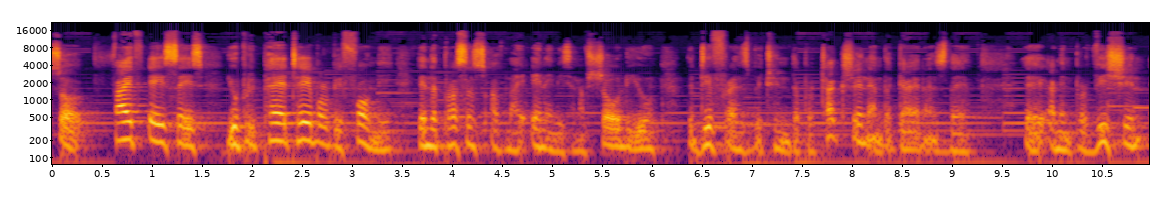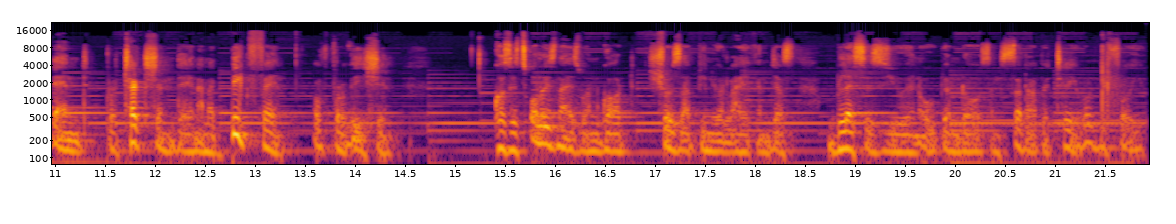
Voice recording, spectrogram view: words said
So 5a says, You prepare a table before me in the presence of my enemies. And I've showed you the difference between the protection and the guidance there. Uh, I mean, provision and protection there. And I'm a big fan of provision. Because it's always nice when God shows up in your life and just blesses you and open doors and set up a table before you.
